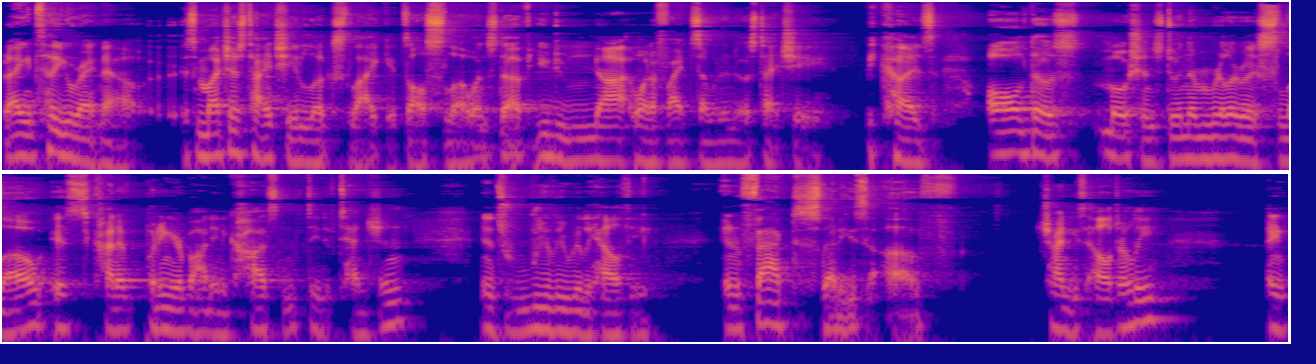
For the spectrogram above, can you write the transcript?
But I can tell you right now, as much as Tai Chi looks like it's all slow and stuff, you do not want to fight someone who knows Tai Chi because all those motions, doing them really, really slow, is kind of putting your body in a constant state of tension. And it's really, really healthy. In fact, studies of Chinese elderly and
